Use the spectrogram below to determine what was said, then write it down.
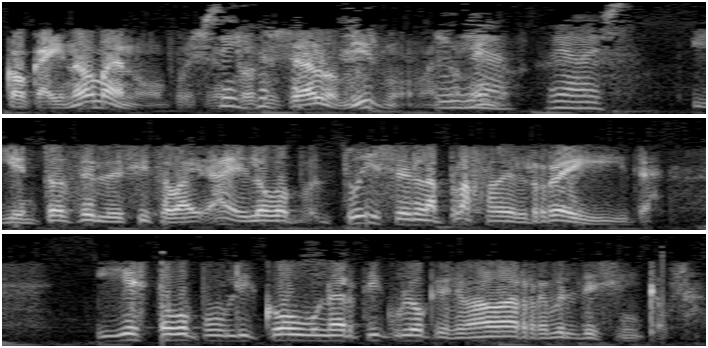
cocainómano, pues Sí. entonces era lo mismo, más o Ya, menos. ya ves. Y entonces les hizo bailar, y luego twist en la Plaza del Rey y tal. Y esto publicó un artículo que se llamaba Rebelde sin causa.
